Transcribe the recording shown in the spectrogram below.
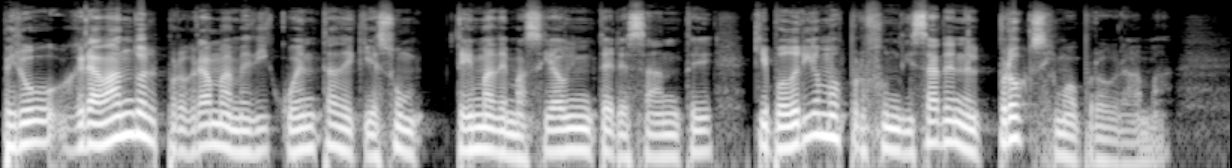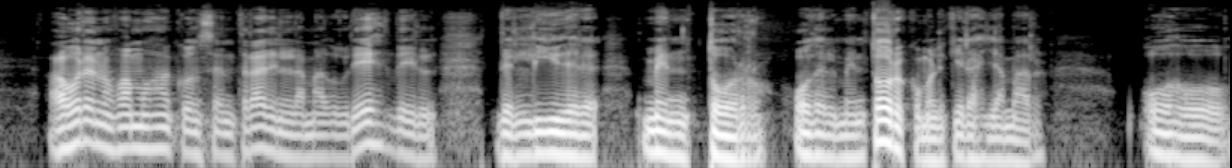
pero grabando el programa me di cuenta de que es un tema demasiado interesante que podríamos profundizar en el próximo programa. Ahora nos vamos a concentrar en la madurez del, del líder mentor o del mentor, como le quieras llamar, o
